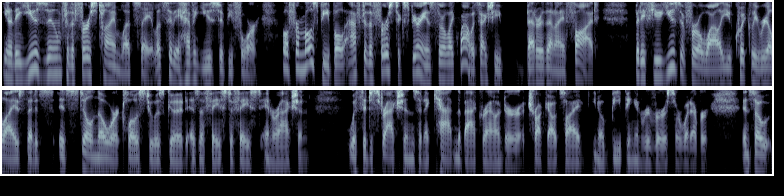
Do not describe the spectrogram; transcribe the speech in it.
you know, they use Zoom for the first time, let's say. Let's say they haven't used it before. Well, for most people, after the first experience, they're like, wow, it's actually better than I thought. But if you use it for a while, you quickly realize that it's it's still nowhere close to as good as a face-to-face interaction with the distractions and a cat in the background or a truck outside, you know, beeping in reverse or whatever. And so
